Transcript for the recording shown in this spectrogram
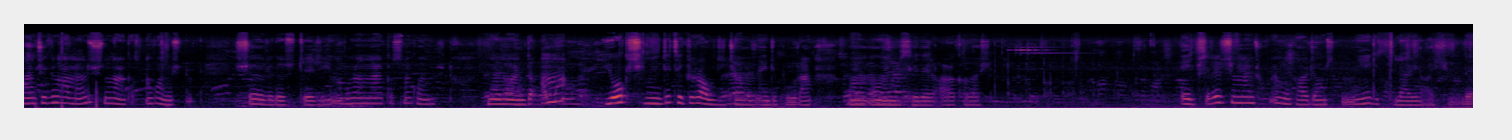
Ben çünkü normalde şunun arkasına koymuştum. Şöyle göstereyim. Buranın arkasına koymuştum. Normalde ama yok şimdi tekrar alacağım mecburen. Ben o elbiseleri arkadaşlar. Elbiseler için ben çok emek harcamıştım. Niye gittiler ya şimdi?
